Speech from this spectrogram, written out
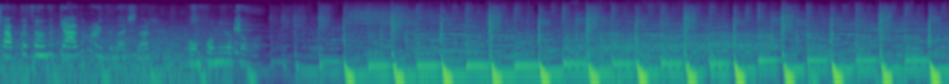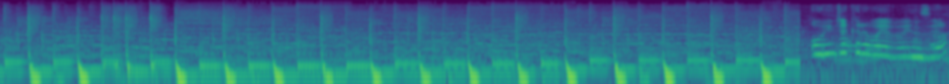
Şapka tanıdık geldi mi arkadaşlar? Pomponu yok ama. Oyuncak arabaya benziyor.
